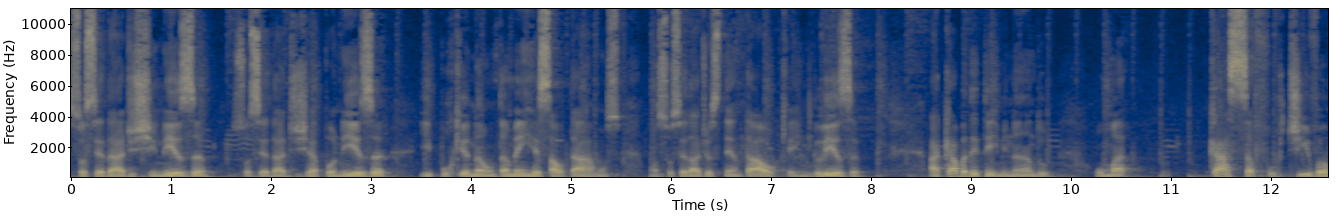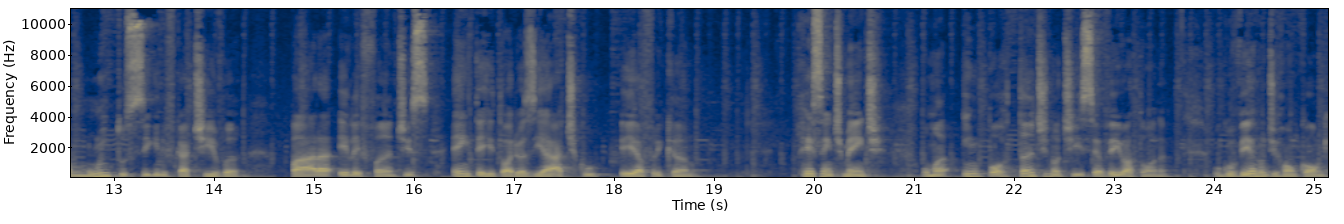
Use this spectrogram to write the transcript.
sociedade chinesa, sociedade japonesa e, por que não, também ressaltarmos uma sociedade ocidental, que é inglesa, acaba determinando uma caça furtiva muito significativa para elefantes em território asiático e africano. Recentemente, uma importante notícia veio à tona. O governo de Hong Kong,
